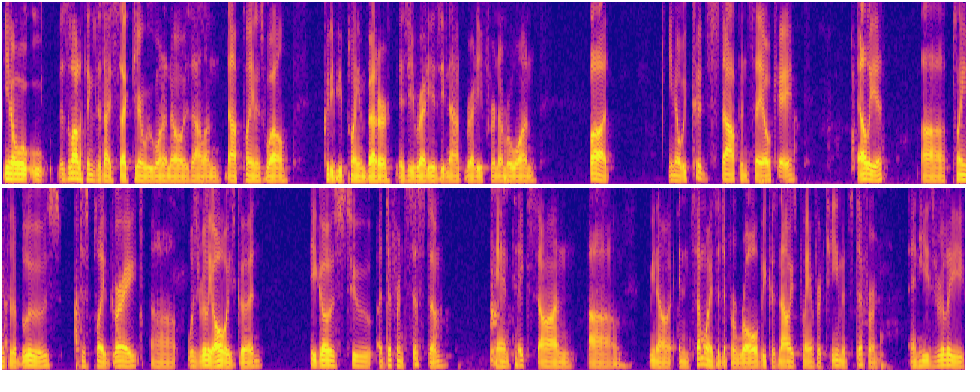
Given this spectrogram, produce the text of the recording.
you know, w- w- there's a lot of things to dissect here. We want to know: Is Allen not playing as well? Could he be playing better? Is he ready? Is he not ready for number one? But you know, we could stop and say, okay, Elliott, uh, playing for the Blues, just played great. Uh, was really always good. He goes to a different system and takes on, um, you know, in some ways a different role because now he's playing for a team that's different and he's really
